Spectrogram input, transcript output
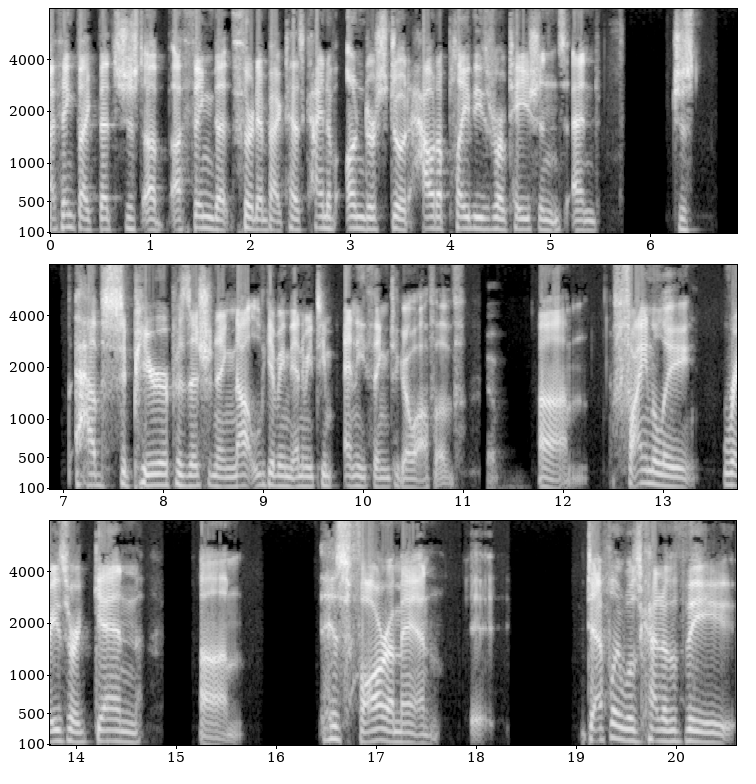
i think like that's just a, a thing that third impact has kind of understood how to play these rotations and just have superior positioning not giving the enemy team anything to go off of. Um finally razor again um his Pharah man definitely was kind of the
